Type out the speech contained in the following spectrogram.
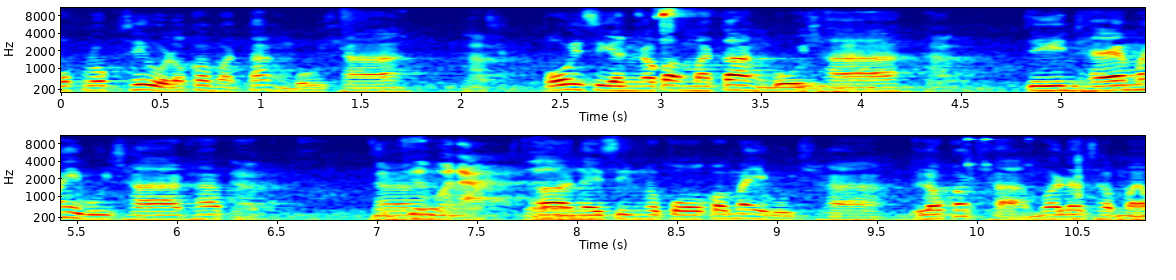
ฮกลกซิ่วเราก็มาตั้งบูชาครับโป้ยเซียนเราก็มาตั้งบูชาครับจีนแท้ไม่บูชาครับครับ เป็นเครื่องประดับเสริมอ่าในสิงคโปร์ก็ไม่บูชา เราก็ถามว่าแล้วทำไม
